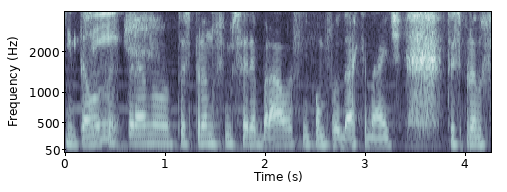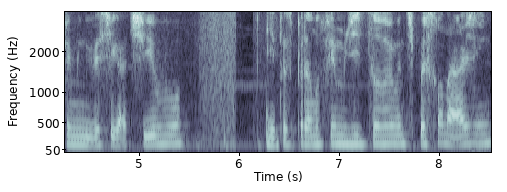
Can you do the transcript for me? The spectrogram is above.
Então eu tô Sim. esperando, tô esperando um filme cerebral, assim como foi o Dark Knight. Tô esperando um filme investigativo. E tô esperando um filme de desenvolvimento de personagem.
